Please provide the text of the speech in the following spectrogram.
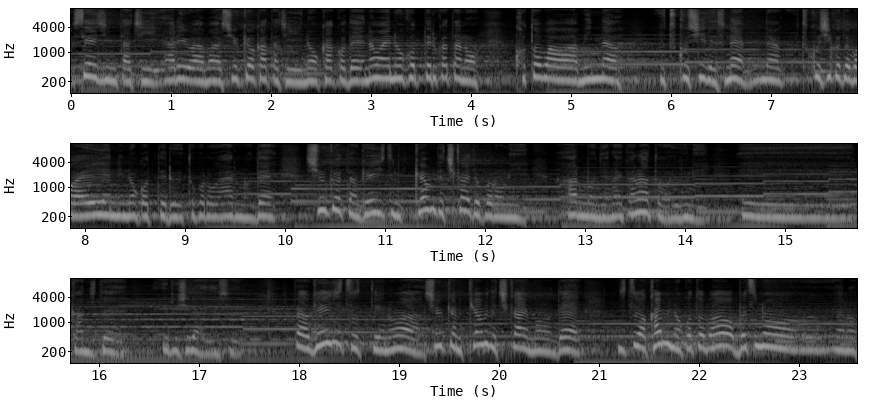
ー、聖人たちあるいはまあ宗教家たちの過去で名前に残っている方の言葉はみんな美しいですね美しい言葉が永遠に残っているところがあるので宗教っていうのは芸術に極めて近いところにあるもんじゃないかなというふうに、えー、感じている次第です。だから芸術っていうのは宗教に極めて近いもので実は神の言葉を別のあの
